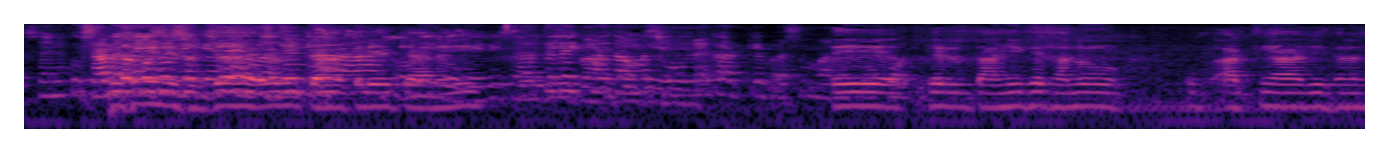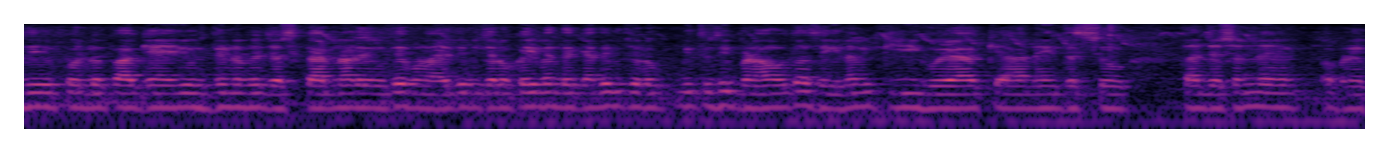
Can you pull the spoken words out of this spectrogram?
ਸਾਨੂੰ ਕੁਝ ਸਾਨੂੰ ਤਾਂ ਕੁਛ ਨਹੀਂ ਸੁਝਿਆ ਸੁਝਿਆ ਉਸ ਹੈਗਾ ਵੀ ਦਿਨ ਕਿਆ ਤਾਂ ਕਰੀਏ ਕਿਆ ਨਹੀਂ। ਸੱਤ ਦੇ ਇੱਕੋ ਦਮ ਸੁਣਨੇ ਕਰਕੇ ਬਸ ਮਨ ਤੇ ਬਹੁਤ- ਫਿਰ ਤਾਂ ਹੀ ਫਿਰ ਸਾਨੂੰ ਆਰਤੀਆਂ ਜਿਸ ਦਿਨ ਅਸੀਂ ਫੁੱਲ ਪਾ ਕੇ ਆਏ ਉਸ ਦਿਨ ਫਿਰ ਜਸ ਕਰਨ ਵਾਲੇ ਉਹਦੇ ਬਣਾਏ ਤੇ ਵੀ ਚਲੋ ਕਈ ਬੰਦੇ ਕਹਿੰਦੇ ਵੀ ਚਲੋ ਵੀ ਤੁਸੀਂ ਬਣਾਓ ਤਾਂ ਸਹੀ ਨਾ ਵੀ ਕੀ ਹੋਇਆ ਕਿਆ ਨਹੀਂ ਦੱਸੋ। ਤਾਂ ਜਸ਼ਨ ਨੇ ਆਪਣੇ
